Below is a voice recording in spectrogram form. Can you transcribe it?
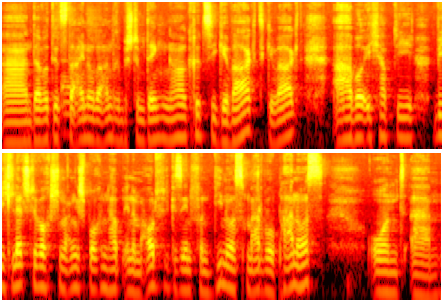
Äh, da wird jetzt der eine oder andere bestimmt denken, ah, Grützi, gewagt, gewagt. Aber ich habe die, wie ich letzte Woche schon angesprochen habe, in einem Outfit gesehen von Dinos Marvopanos. Und ähm,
